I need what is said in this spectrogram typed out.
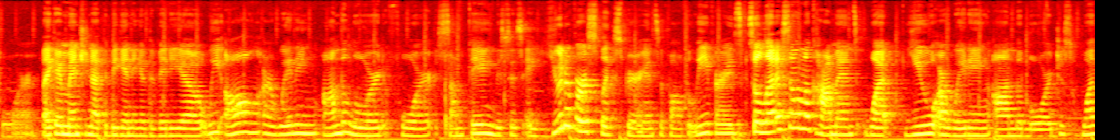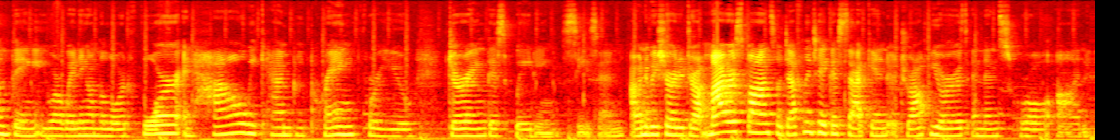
for? Like I mentioned at the beginning of the video, we all are waiting on the Lord for something. This is a universal experience of all believers. So let us know in the comments what you are waiting on the Lord, just one thing you are waiting on the Lord for and how we can be praying for you during this waiting season. I'm gonna be sure to drop my response, so definitely take a second, drop yours, and then scroll on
